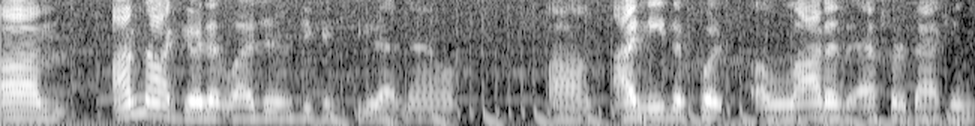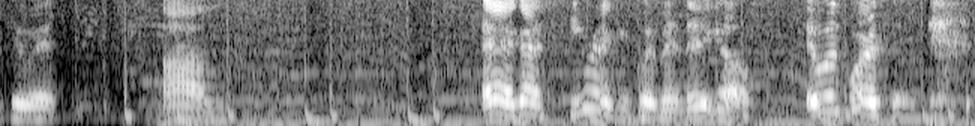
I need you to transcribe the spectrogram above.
Um, I'm not good at Legends. You can see that now. Um, I need to put a lot of effort back into it. Um, hey, I got C rank equipment. There you go. It was worth it.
